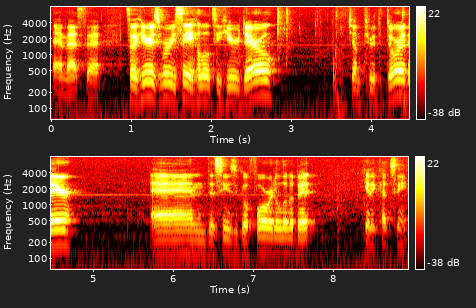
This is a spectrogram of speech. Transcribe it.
and that's that. So here's where we say hello to Hugh Darrow. Jump through the door there. And soon as you go forward a little bit, get a cutscene.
